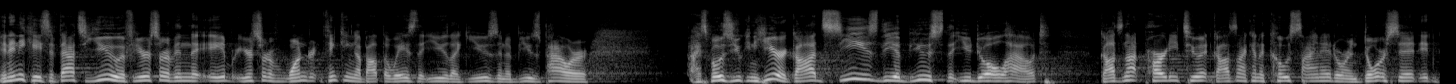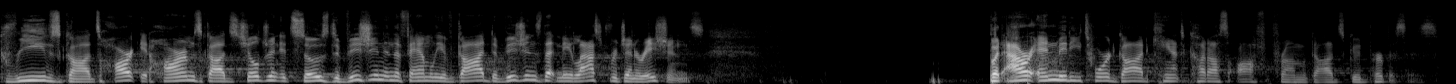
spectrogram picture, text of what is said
In any case, if that's you, if you're sort of in the you're sort of wondering, thinking about the ways that you like use and abuse power, I suppose you can hear God sees the abuse that you dole out God's not party to it. God's not going to co sign it or endorse it. It grieves God's heart. It harms God's children. It sows division in the family of God, divisions that may last for generations. But our enmity toward God can't cut us off from God's good purposes.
